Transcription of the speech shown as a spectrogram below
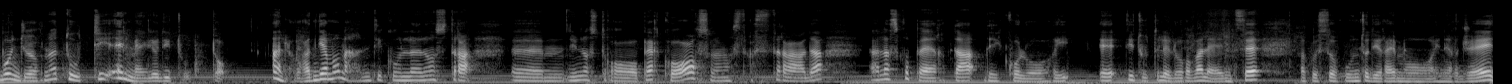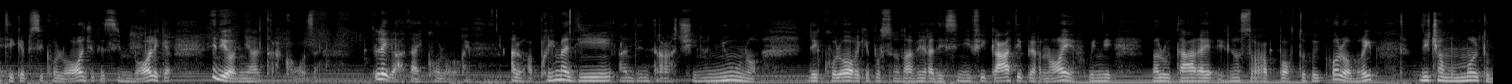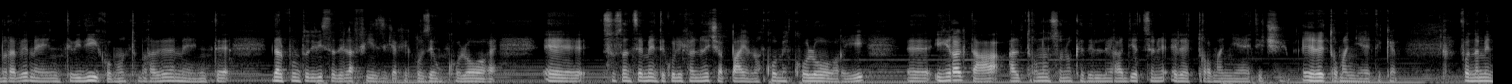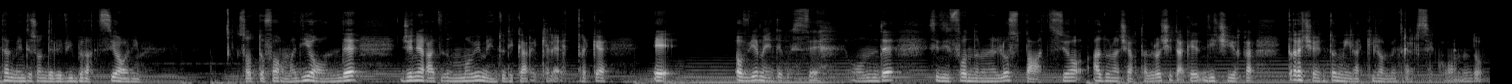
Buongiorno a tutti e il meglio di tutto. Allora andiamo avanti con nostra, ehm, il nostro percorso, la nostra strada alla scoperta dei colori e di tutte le loro valenze, a questo punto diremo energetiche, psicologiche, simboliche e di ogni altra cosa legata ai colori. Allora, prima di addentrarci in ognuno dei colori che possono avere dei significati per noi e quindi valutare il nostro rapporto con i colori, diciamo molto brevemente, vi dico molto brevemente dal punto di vista della fisica che cos'è un colore. Eh, sostanzialmente quelli che a noi ci appaiono come colori eh, in realtà altro non sono che delle radiazioni elettromagnetiche. Fondamentalmente sono delle vibrazioni sotto forma di onde generate da un movimento di cariche elettriche e ovviamente queste onde si diffondono nello spazio ad una certa velocità che è di circa 300.000 km al secondo.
